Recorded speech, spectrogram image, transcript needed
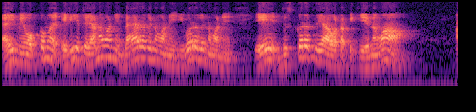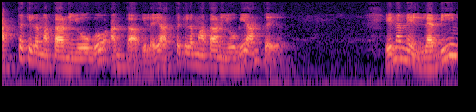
ඇයි මේ ඔක්කොම එළියට යනවනේ, බෑර වෙනවනේ, ඉවර වෙනවනේ. ඒ දුෂ්කර ක්‍රියාවට අපි කියනවා අත්ත කියලා මතාන යෝගෝ අන්තා කියලා. ඒ අත්ත කියලා මතාන යෝගයේ අන්තය. එහෙනම් මේ ලැබීම්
